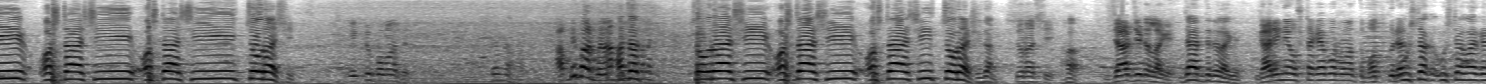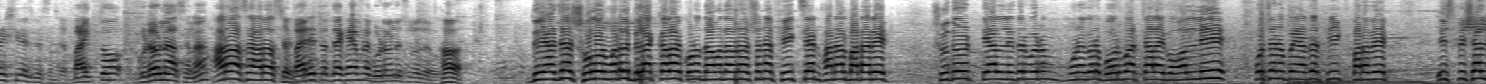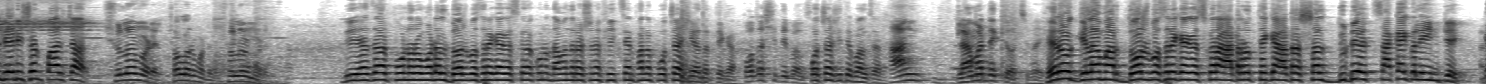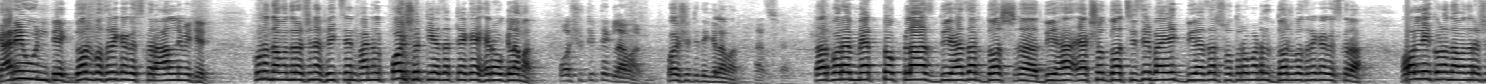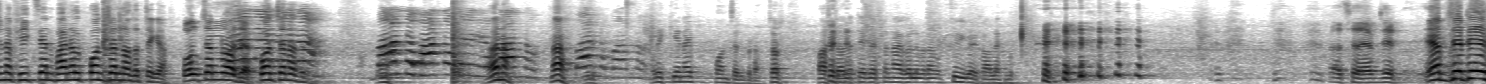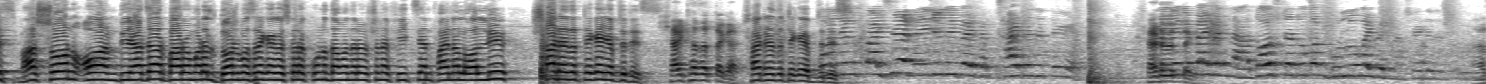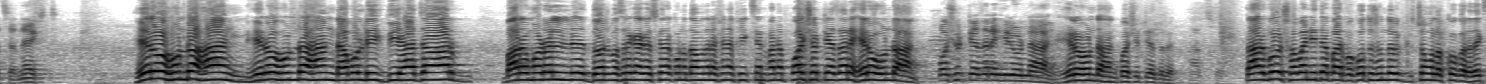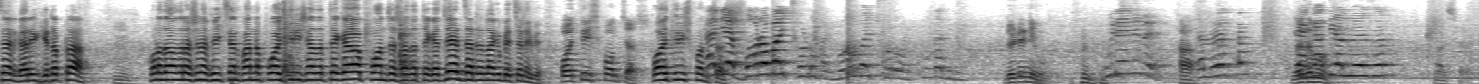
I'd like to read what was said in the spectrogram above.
অষ্টাশি অষ্টাশি চৌরাশি। একটু কমা দেন আপনি পারবেন আপনি আচ্ছা চৌরাশি অষ্টাশি অষ্টাশি চৌরাশি জান। চৌরাশি। হ্যাঁ। যার যেটা লাগে। যার যেটা লাগে। গাড়ি নিয়ে উস টাকায় পড়ব না তো বদ করে। উষ্টা উষ্টা গাড়ি সিরিয়াস বেছে না। বাইক তো গোডাউনে আছে না? আরও আছে আরও আছে। বাইরেটা দেখে আমরা গোডাউনে চলে যাব। হ্যাঁ। দুই হাজার ষোলোর মডেল ব্ল্যাক কালার কোনো দাম দাম রাখছে না fix and final butter rate শুধু তেল নিজের মনে- করে ভোরবার চালাইবো। অনলি পঁচানব্বই হাজার fix butter rate special edition Pulsar ষোলোর মডেল ষোলোর মডেল ষোলোর মডেল দুই হাজার পনেরো মডেল দশ বছরের কাগজ করা কোনো দাম ফিক্স অ্যান্ড ফাইনাল পঁচাশি হাজার টাকা। পঁচাশিতে পঁচাশিতে হাং গ্ল্যামার দেখতে পাচ্ছি ভাই। হেরো গ্লামার দশ বছরের কাগজ করা আঠারো থেকে আঠাশ সাল দুটো চাকাই করলে ইনটেক গাড়িও ইনটেক দশ বছরের কাগজ করা আনলিমিটেড কোনো দাম ফিক্স অ্যান্ড ফাইনাল পঁয়ষট্টি হাজার টাকা হেরো গ্লামার পঁয়ষট্টিতে গ্ল্যামার পঁয়ষট্টিতে গ্লামার আচ্ছা। তারপরে মেট্রো প্লাস দুই হাজার দশ দুই একশো দশ সিসির বাইক দুই হাজার সতেরো মডেল দশ বছরের কাগজ করা। অনলি কোনো দাম দাম না ফিক্স অ্যান্ড ফাইনাল পঞ্চান্ন হাজার টাকা। পঞ্চান্ন হাজার পঞ্চান্ন হাজার না, না। আরে কে নাই পঞ্চাশ বেটা চল পাঁচটা হাজার টাকা ব্যবসা না করলে বেটা চুরি করে খাওয়া লাগবে। আচ্ছা এফজেড এফজেডএস ভার্সন অন দুই হাজার বারো মডেল দশ বছরের কাগজ করা কোনো দাম না ফিক্স অ্যান্ড ফাইনাল অনলি ষাট হাজার টাকা এফজেডএস ষাট হাজার টাকা? ষাট হাজার টাকা? এফজেডএস ষাট হাজার টাকা আচ্ছা next Hero Honda Hunk Hero Honda Hunk double disc দুই হাজার বারো মডেল দশ বছরের কাগজ করা কোনো দাম দাম না ফিক্স অ্যান্ড ফাইনাল পঁয়ষট্টি হাজার হিরো হোন্ডা হাং। পঁয়ষট্টি হাজারে Hero Honda Hunk. Hero Honda Hunk পঁয়ষট্টি হাজারে। আচ্ছা। তার বউ সবাই নিতে পারব কত সুন্দর চম লক্ষ্য করে দেখছেন গাড়ির গেটআপটা? কোনো দাম দাম না ফিক্স অ্যান্ড ফাইনাল পঁয়ত্রিশ হাজার টাকা পঞ্চাশ হাজার টাকা যে যেটা লাগে বেছে নেবে। পঁয়ত্রিশ পঞ্চাশ। পঁয়ত্রিশ পঞ্চাশ। বড় ভাই ছোট ভাই বড় ভাই ছোট ভাই কোনটা দিবেন দুইটা নিব। হ্যাঁ। আচ্ছা আট টিয়ার আট টিয়ার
